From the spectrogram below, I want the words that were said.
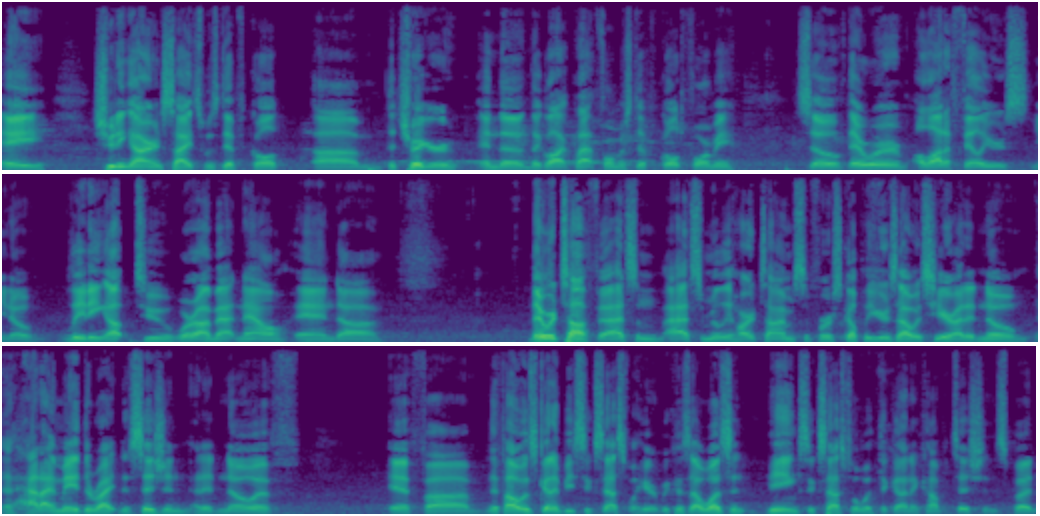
A, shooting iron sights was difficult. Um, the trigger and the, the Glock platform was difficult for me. So there were a lot of failures, you know, leading up to where I'm at now, and uh, they were tough. I had some I had some really hard times the first couple of years I was here. I didn't know had I made the right decision. I didn't know if if uh, if I was going to be successful here because I wasn't being successful with the gun in competitions. But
